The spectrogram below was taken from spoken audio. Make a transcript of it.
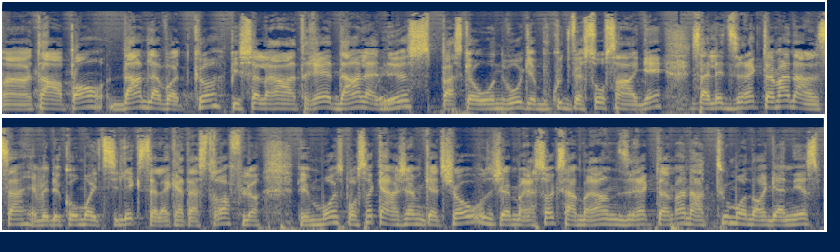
un tampon dans de la vodka, puis se le rentraient dans l'anus parce qu'au niveau qu'il y a beaucoup de vaisseaux sanguins, ça allait directement dans le sang. Il y avait des comas éthyliques, c'était la catastrophe, là. Puis moi, c'est pour ça, quand j'aime quelque chose, j'aimerais ça que ça me rentre directement dans tout mon organisme.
